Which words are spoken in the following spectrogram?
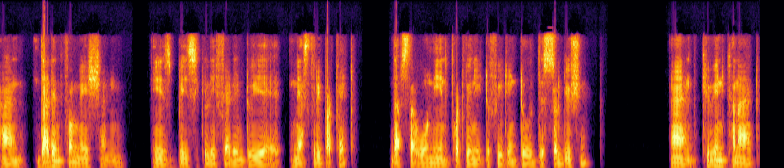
And that information is basically fed into a S3 bucket. That's the only input we need to feed into this solution. And Q in Connect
